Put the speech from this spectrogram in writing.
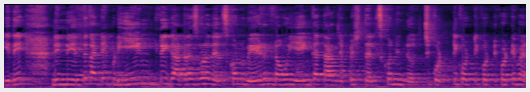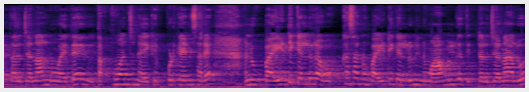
ఇది నిన్ను ఎందుకంటే ఇప్పుడు ఈ ఇంటికి అడ్రస్ కూడా తెలుసుకొని వేడుంటావు ఏం కదా అని చెప్పేసి తెలుసుకొని నిన్ను వచ్చి కొట్టి కొట్టి కొట్టి కొట్టి పెడతారు జనాలు. నువ్వైతే తక్కువ అంచనా వేయకు ఎప్పటికైనా సరే నువ్వు బయటికి వెళ్ళురా ఒక్కసారి నువ్వు బయటికి వెళ్ళు నిన్ను మామూలుగా తిట్టారు జనాలు.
